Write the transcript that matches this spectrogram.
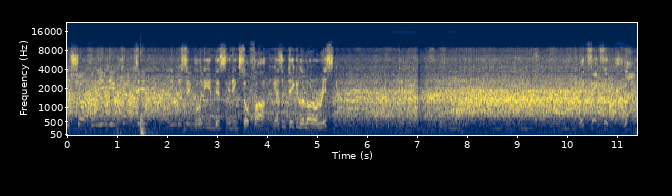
Great shot from the Indian captain. Inder Singh. Dhoni in this inning so far. He hasn't taken a lot of risk. It sinks it flat.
